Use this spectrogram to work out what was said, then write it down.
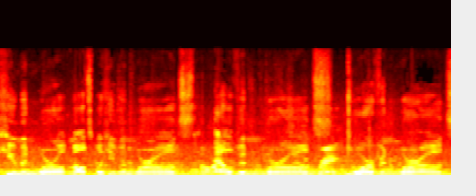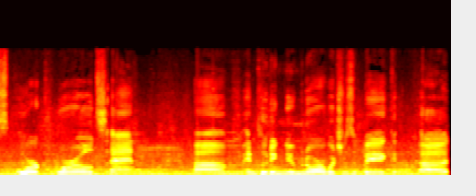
Human world, multiple human worlds, elven worlds, dwarven worlds, orc worlds, and um, including Numenor, which was a big uh,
